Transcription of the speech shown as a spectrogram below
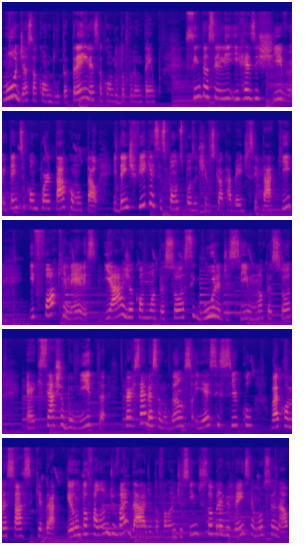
Mude essa conduta, treine essa conduta por um tempo. Sinta-se ali irresistível e tente se comportar como tal. Identifique esses pontos positivos que eu acabei de citar aqui e foque neles e haja como uma pessoa segura de si, uma pessoa é, que se acha bonita. Percebe essa mudança e esse círculo vai começar a se quebrar. Eu não estou falando de vaidade, eu estou falando de sim de sobrevivência emocional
